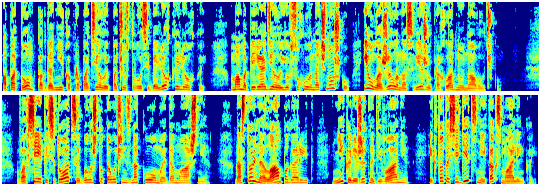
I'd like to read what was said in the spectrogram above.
А потом, когда Ника пропотела и почувствовала себя легкой-легкой, мама переодела ее в сухую ночнушку и уложила на свежую прохладную наволочку. Во всей этой ситуации было что-то очень знакомое, домашнее. Настольная лампа горит, Ника лежит на диване, и кто-то сидит с ней, как с маленькой.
